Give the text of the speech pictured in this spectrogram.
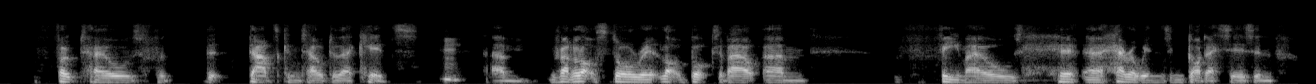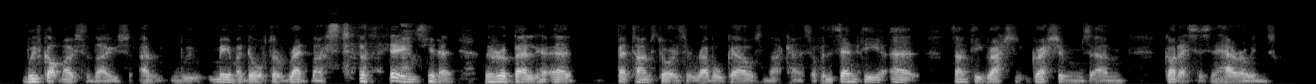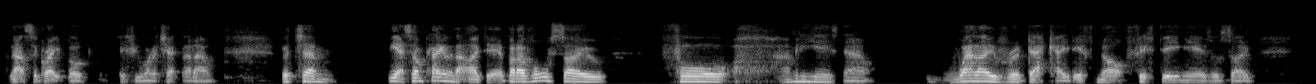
folk tales for that dads can tell to their kids. Mm we've had a lot of story, a lot of books about um, females, he- uh, heroines, and goddesses, and we've got most of those. And we, me and my daughter read most of things. You know, the rebellion. Uh, bedtime stories for rebel girls and that kind of stuff. And Santi, uh, Xanthe Gresham's um, Goddesses and Heroines. That's a great book if you want to check that out. But um, yeah, so I'm playing with that idea. But I've also, for oh, how many years now? well over a decade, if not 15 years or so,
